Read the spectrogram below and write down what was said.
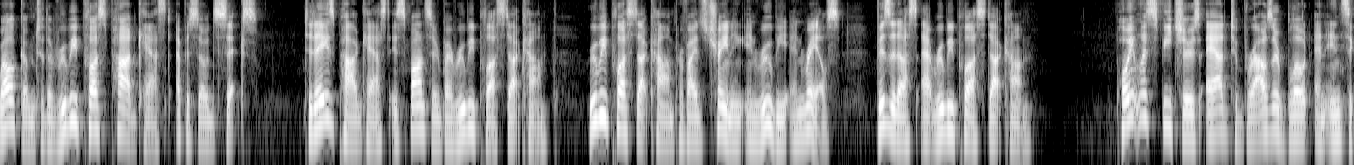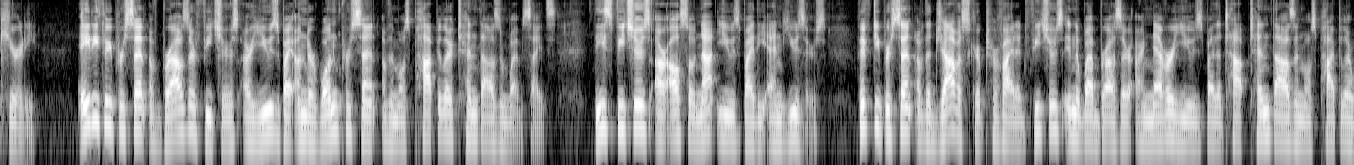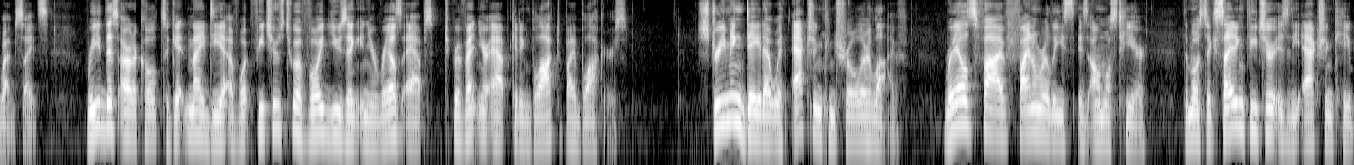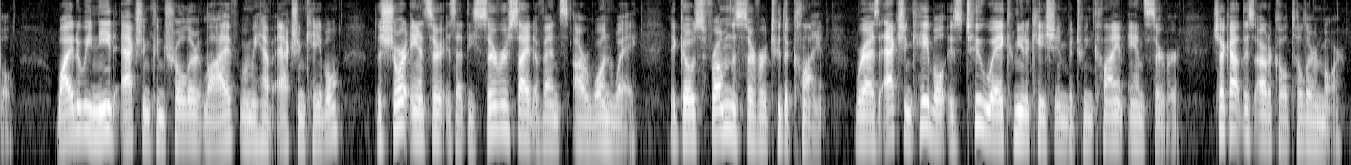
Welcome to the Ruby Plus Podcast, Episode 6. Today's podcast is sponsored by RubyPlus.com. RubyPlus.com provides training in Ruby and Rails. Visit us at RubyPlus.com. Pointless features add to browser bloat and insecurity. 83% of browser features are used by under 1% of the most popular 10,000 websites. These features are also not used by the end users. 50% of the JavaScript provided features in the web browser are never used by the top 10,000 most popular websites. Read this article to get an idea of what features to avoid using in your Rails apps to prevent your app getting blocked by blockers. Streaming data with Action Controller Live. Rails 5 final release is almost here. The most exciting feature is the Action Cable. Why do we need Action Controller Live when we have Action Cable? The short answer is that the server side events are one way. It goes from the server to the client, whereas Action Cable is two way communication between client and server. Check out this article to learn more.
